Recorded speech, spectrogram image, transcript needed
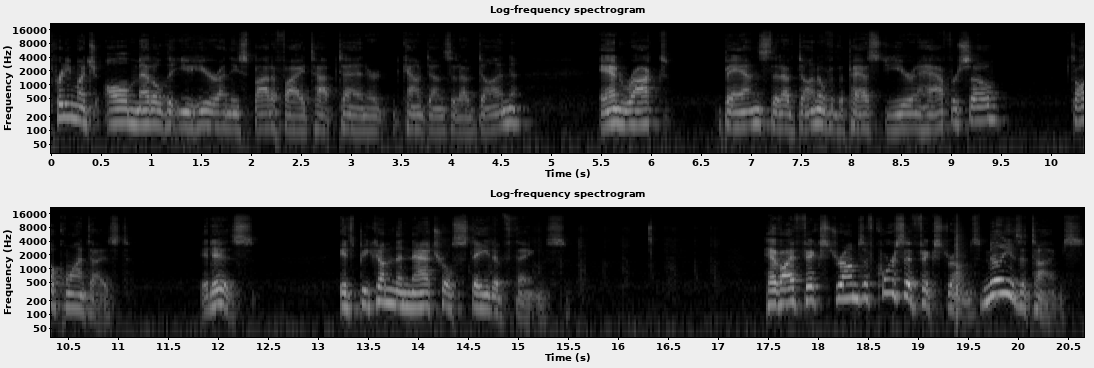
Pretty much all metal that you hear on these Spotify top 10 or countdowns that I've done and rock bands that I've done over the past year and a half or so it's all quantized. It is. It's become the natural state of things. Have I fixed drums? Of course I've fixed drums millions of times.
